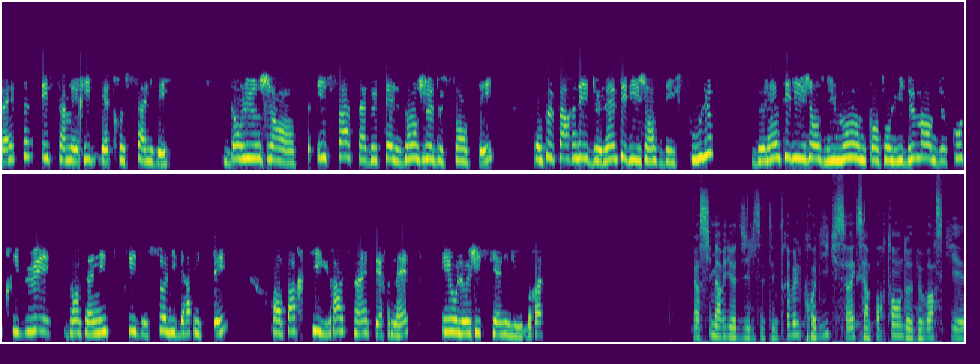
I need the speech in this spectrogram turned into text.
faites et ça mérite d'être salué. Dans l'urgence et face à de tels enjeux de santé, on peut parler de l'intelligence des foules, de l'intelligence du monde quand on lui demande de contribuer dans un esprit de solidarité, en partie grâce à Internet et aux logiciels libres. Merci Marie-Odile, c'était une très belle chronique. C'est vrai que c'est important de, voir ce qui,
